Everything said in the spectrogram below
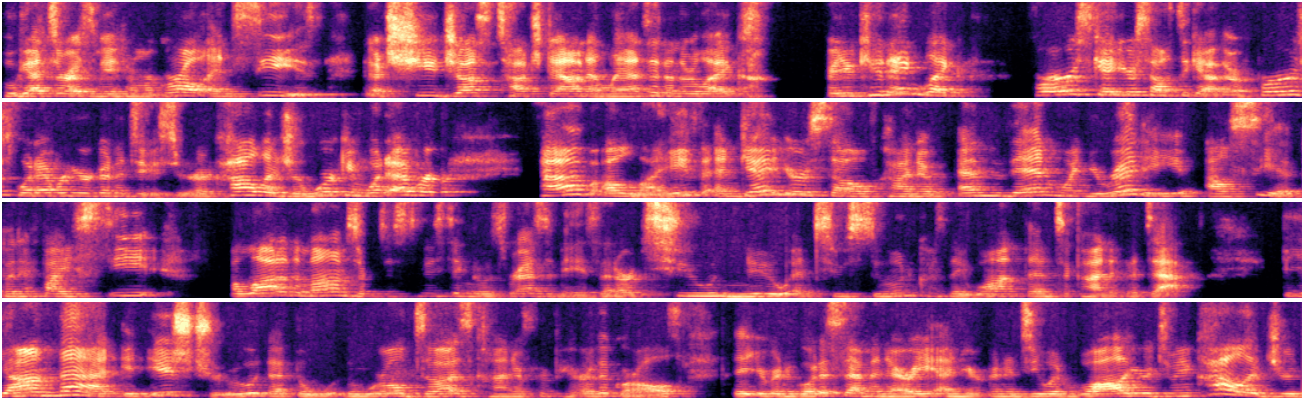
who gets a resume from a girl and sees that she just touched down and landed and they're like, are you kidding? Like First, get yourself together. First, whatever you're going to do. So you're at college, you're working, whatever. Have a life and get yourself kind of, and then when you're ready, I'll see it. But if I see a lot of the moms are dismissing those resumes that are too new and too soon because they want them to kind of adapt. beyond that, it is true that the, the world does kind of prepare the girls that you're going to go to seminary and you're going to do it while you're doing college, you're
